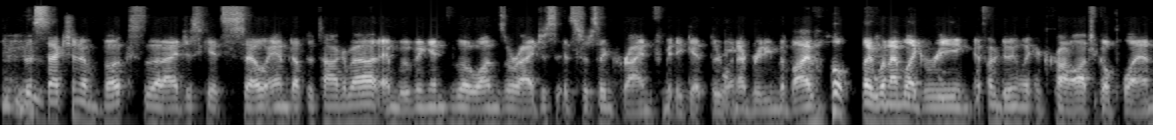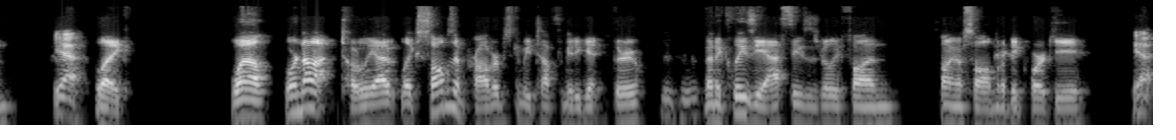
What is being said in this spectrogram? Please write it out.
the section of books that I just get so amped up to talk about and moving into the ones where I just it's just a grind for me to get through when I'm reading the Bible. like when I'm like reading if I'm doing like a chronological plan. yeah. Like well, we're not totally out like Psalms and Proverbs can be tough for me to get through. Mhm. Then Ecclesiastes is really fun. Song of Solomon will be quirky. Yeah.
